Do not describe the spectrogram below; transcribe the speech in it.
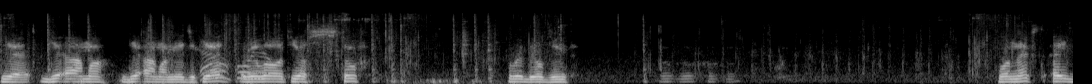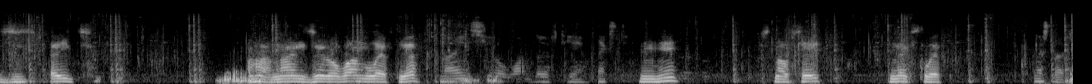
Yeah, get ammo, get ammo medic, yeah? Ammo. Reload your stuff. Rebuilding. Go, go, go, go. One next, 8, z- 8, uh 901 left, yeah? 901 left. Yeah. Next. Mm-hmm. Now straight. Next left. Next left.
